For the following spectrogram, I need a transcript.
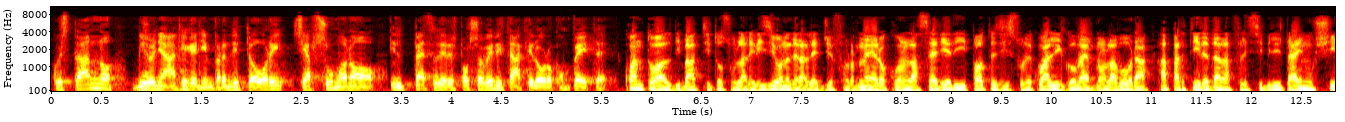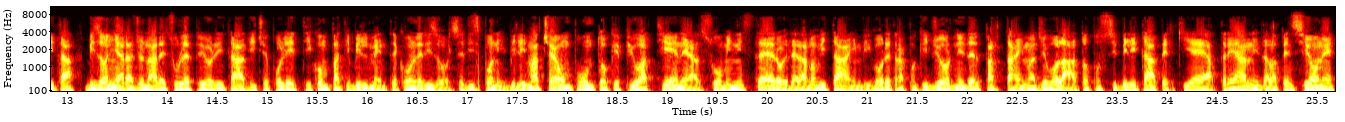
quest'anno, bisogna anche che gli imprenditori si assumano il pezzo di responsabilità che loro compete. Quanto al dibattito sulla revisione della legge Fornero con la serie di ipotesi sulle quali il governo lavora a partire dalla flessibilità in uscita uscita, bisogna ragionare sulle priorità, dice Poletti, compatibilmente con le risorse disponibili. Ma c'è un punto che più attiene al suo ministero ed è la novità in vigore tra pochi giorni del part-time agevolato, possibilità per chi è a tre anni dalla pensione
